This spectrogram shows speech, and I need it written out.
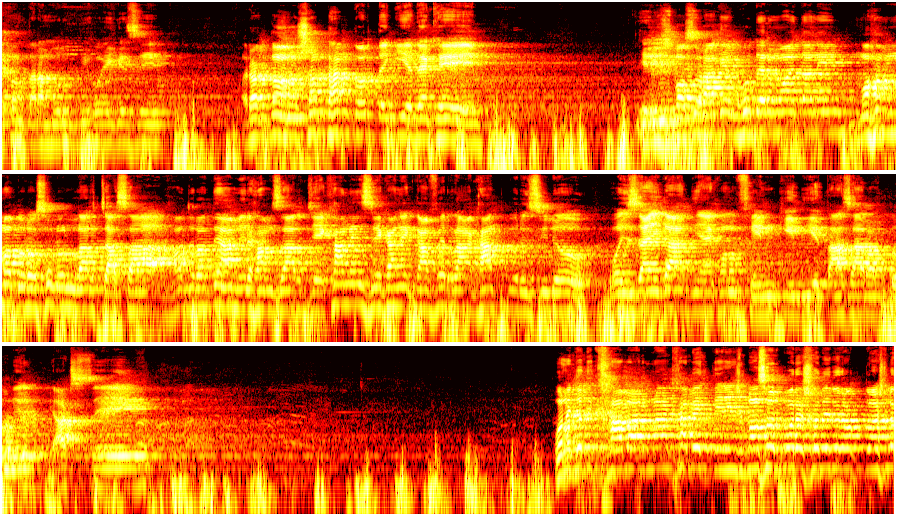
এখন তারা মুরব্বী হয়ে গেছে। রক্ত অনুসন্ধান করতে গিয়ে দেখে, তিরিশ বছর আগে ওহদের ময়দানে মোহাম্মদ রসুল্লাহর চাষা হজরতে আমির হামসার যেখানে যেখানে কাফের আঘাত করেছিল, ওই জায়গা দিয়ে এখনও ফেনকি দিয়ে তাজা রক্ত বের আসছে। উনি যদি খাবার না খাবে তিরিশ বছর পরে শরীরে রক্ত আসলো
